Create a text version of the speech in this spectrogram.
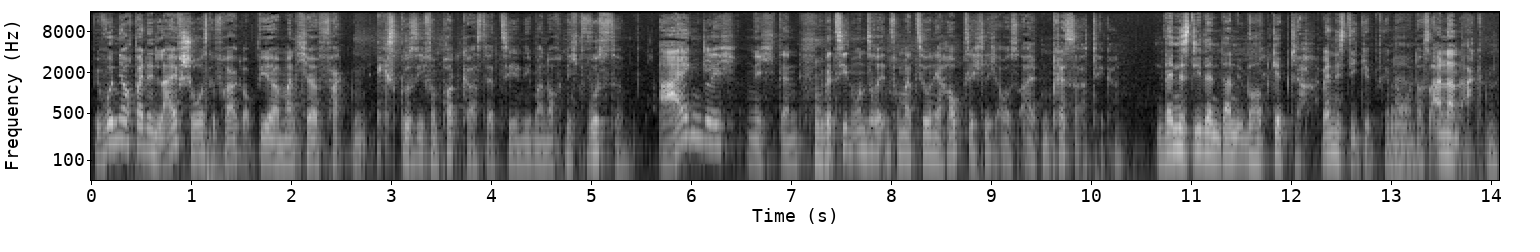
Wir wurden ja auch bei den Live-Shows gefragt, ob wir manche Fakten exklusiv im Podcast erzählen, die man noch nicht wusste. Eigentlich nicht, denn wir beziehen unsere Informationen ja hauptsächlich aus alten Presseartikeln. Wenn es die denn dann überhaupt gibt. Ja, wenn es die gibt, genau. Und aus anderen Akten.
